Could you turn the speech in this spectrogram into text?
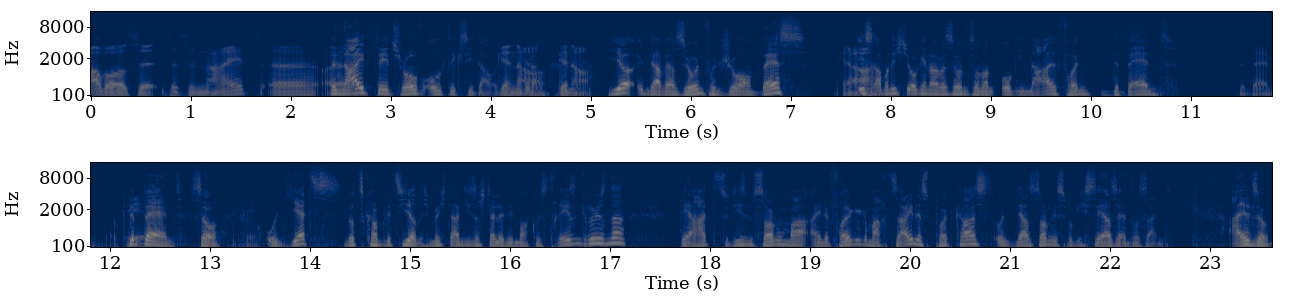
aber The, the, the Night. Äh, The äh, Night They Drove Old Dixie Down. Genau, genau. Hier in der Version von Joan Bass Ja, ist aber nicht die Originalversion, sondern Original von The Band. The Band, okay. The Band. So. Okay. Und jetzt wird es kompliziert. Ich möchte an dieser Stelle den Markus Dresen grüßen. Der hat zu diesem Song mal eine Folge gemacht seines Podcasts und der Song ist wirklich sehr, sehr interessant. Also,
